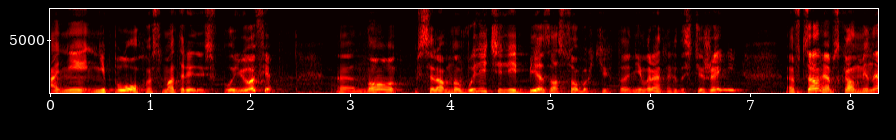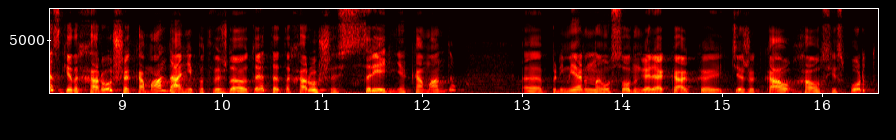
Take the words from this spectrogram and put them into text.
они неплохо смотрелись в плей-оффе, э, но все равно вылетели без особых каких-то невероятных достижений. Э, в целом, я бы сказал, Минески это хорошая команда, они подтверждают это, это хорошая средняя команда. Э, примерно, условно говоря, как те же Хаус и Спорт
